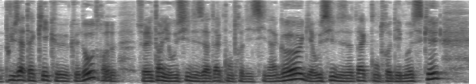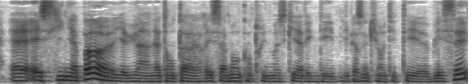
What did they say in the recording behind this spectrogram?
plus attaqués que, que d'autres. Cela étant, il y a aussi des attaques contre des synagogues, il y a aussi des attaques contre des mosquées. Euh, est-ce qu'il n'y a pas, il y a eu un attentat récemment contre une mosquée avec des, personnes qui ont été euh, blessées.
